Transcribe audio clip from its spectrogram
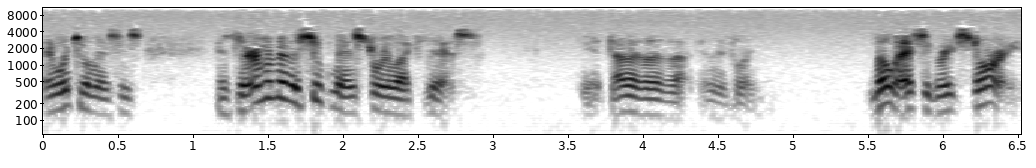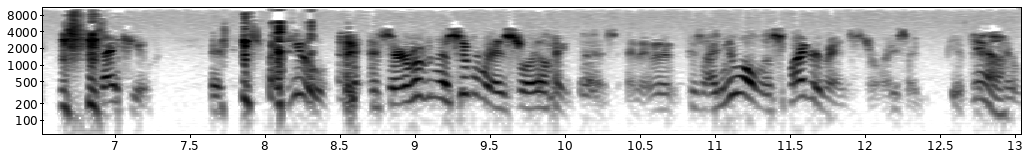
I went to them and I says, "Has there ever been a Superman story like this?" Yeah, da da da da. And they're going, "No, that's a great story. Thank you." you, has there ever been a Superman story like this? Because I knew all the Spider-Man stories. I, Yeah. there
